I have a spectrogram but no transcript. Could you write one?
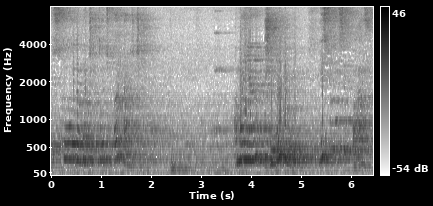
postura, uma atitude fantástica. Amanhã, Júlio, isso não se faz.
